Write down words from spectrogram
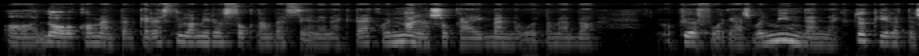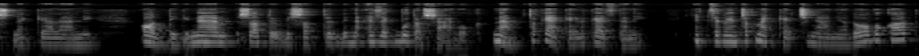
a dolgokon mentem keresztül, amiről szoktam beszélni nektek, hogy nagyon sokáig benne voltam ebbe a, a körforgásba, hogy mindennek tökéletesnek kell lenni, addig nem, stb. stb. Na, ezek butaságok. Nem, csak el kell kezdeni. Egyszerűen csak meg kell csinálni a dolgokat,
